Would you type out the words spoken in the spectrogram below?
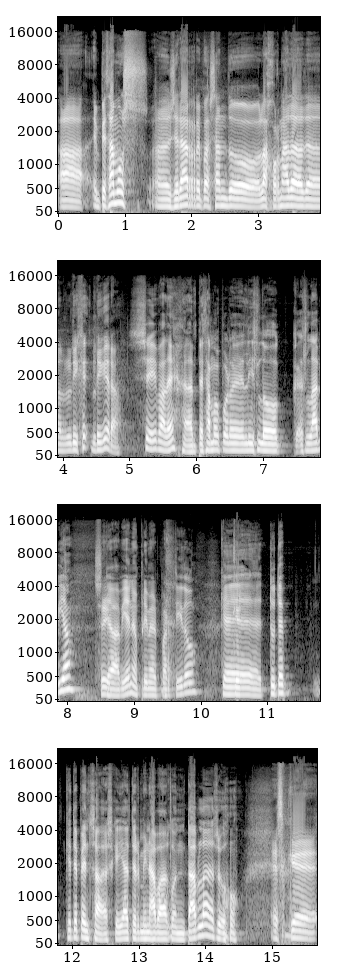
Ah, empezamos, eh, Gerard, repasando la jornada de lige- liguera. Sí, vale. Empezamos por el Islock Slavia. Sí. Ya bien, el primer partido. Que, ¿Tú te, qué te pensabas? ¿Que ya terminaba con tablas o...? Es que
